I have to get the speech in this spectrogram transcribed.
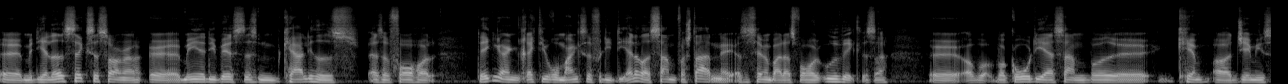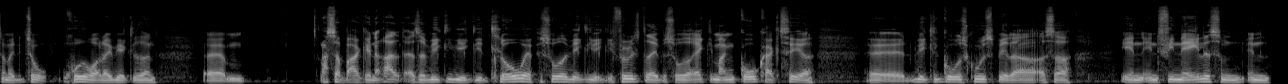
Øh, men de har lavet seks sæsoner øh, med en af de bedste sådan, kærligheds altså, forhold det er ikke engang en rigtig romance, fordi de er allerede sammen fra starten af, og så ser man bare deres forhold udvikle sig, øh, og hvor, hvor gode de er sammen, både øh, Kim og Jamie, som er de to hovedroller i virkeligheden. Øh, og så bare generelt, altså virkelig, virkelig kloge episoder, virkelig, virkelig følelsesladede episoder, rigtig mange gode karakterer, øh, virkelig gode skuespillere, og så en, en finale, som en,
